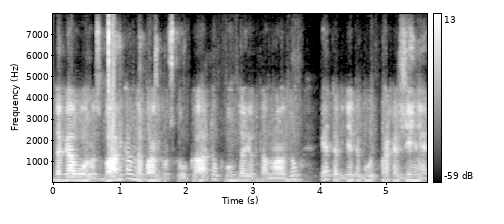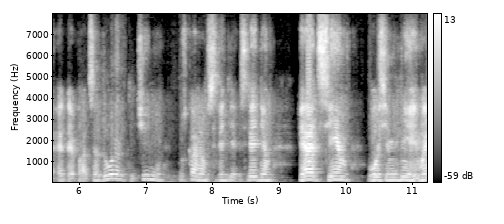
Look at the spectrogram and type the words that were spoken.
договору с банком на банковскую карту клуб дает команду, это где-то будет прохождение этой процедуры в течение, ну скажем, в среднем 5-7 8 дней мы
